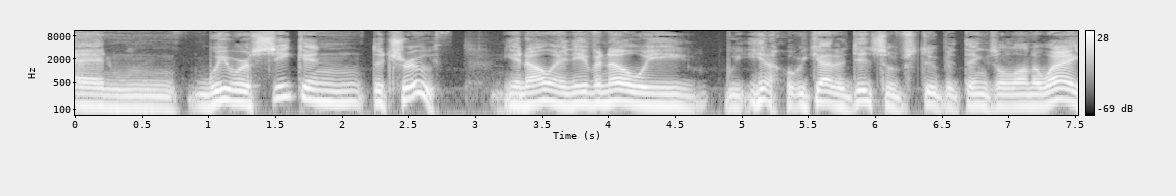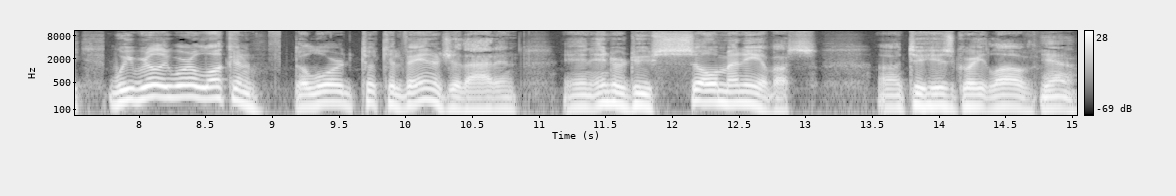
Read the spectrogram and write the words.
and we were seeking the truth you know and even though we, we you know we kind of did some stupid things along the way we really were looking the lord took advantage of that and and introduced so many of us uh, to his great love Yeah,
